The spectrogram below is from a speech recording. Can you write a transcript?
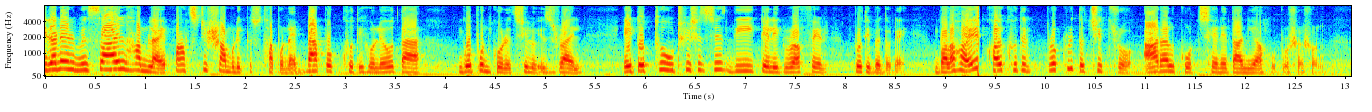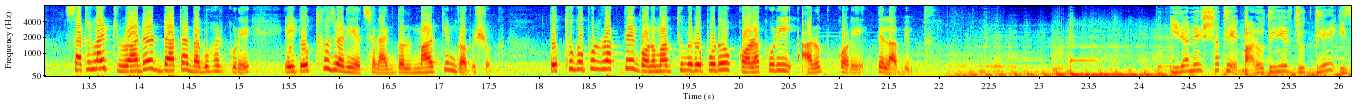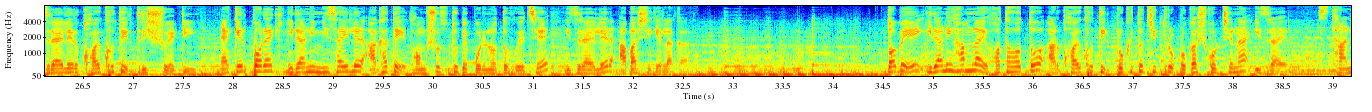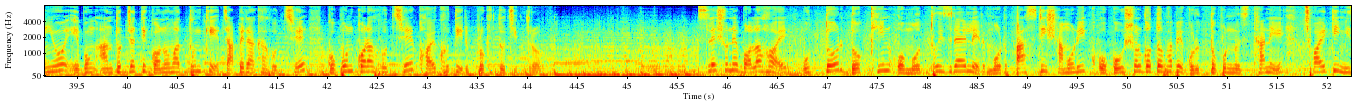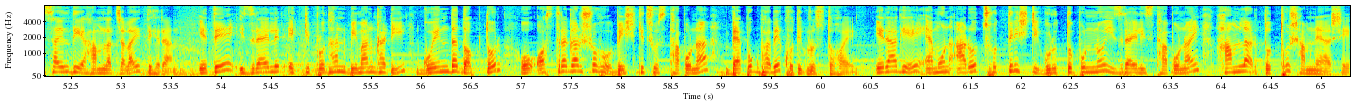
ইরানের মিসাইল হামলায় পাঁচটি সামরিক স্থাপনায় ব্যাপক ক্ষতি হলেও তা গোপন করেছিল ইসরায়েল। এই তথ্য উঠে এসেছে দি টেলিগ্রাফের প্রতিবেদনে। বলা হয়, ক্ষয়ক্ষতির প্রকৃত চিত্র আড়াল করছে নেতানিয়াহু প্রশাসন। স্যাটেলাইট রাডার ডাটা ব্যবহার করে এই তথ্য জানিয়েছেন একদল মার্কিন গবেষক। তথ্য গোপন রাখতে গণমাধ্যমের ওপরও কড়াকড়ি আরোপ করে তেলাবিব ইরানের সাথে বারো দিনের যুদ্ধে ইসরায়েলের ক্ষয়ক্ষতির দৃশ্য এটি। একের পর এক ইরানি মিসাইলের আঘাতে ধ্বংসস্তূপে পরিণত হয়েছে ইসরায়েলের আবাসিক এলাকা। তবে ইরানি হামলায় হতাহত আর ক্ষয়ক্ষতির প্রকৃত চিত্র প্রকাশ করছে না ইসরায়েল। স্থানীয় এবং আন্তর্জাতিক গণমাধ্যমকে চাপে রাখা হচ্ছে, গোপন করা হচ্ছে ক্ষয়ক্ষতির প্রকৃত চিত্র। বিশ্লেষণে বলা হয়, উত্তর, দক্ষিণ ও মধ্য ইসরায়েলের মোট পাঁচটি সামরিক ও কৌশলগতভাবে গুরুত্বপূর্ণ স্থানে ছয়টি মিসাইল দিয়ে হামলা চালায় তেহরান। এতে ইসরায়েলের একটি প্রধান বিমান ঘাঁটি, গোয়েন্দা দপ্তর ও অস্ত্রাগার সহ বেশ কিছু স্থাপনা ব্যাপকভাবে ক্ষতিগ্রস্ত হয়। এর আগে এমন আরও ছত্রিশটি গুরুত্বপূর্ণ ইসরায়েলি স্থাপনায় হামলার তথ্য সামনে আসে।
